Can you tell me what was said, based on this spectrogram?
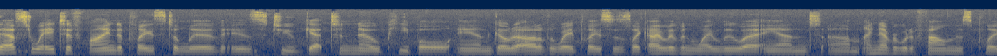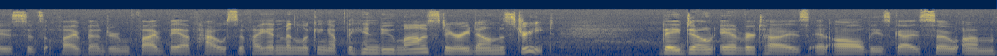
best way to find a place to live is to get to know people and go to out of the way places. Like I live in Wailua and um, I never would have found this place. It's a five bedroom, five bath house if I hadn't been looking up the Hindu monastery down the street. They don't advertise at all, these guys. So um,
